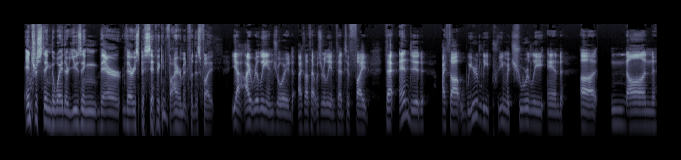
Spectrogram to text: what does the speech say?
interesting the way they're using their very specific environment for this fight. Yeah, I really enjoyed. I thought that was a really inventive fight that ended. I thought weirdly prematurely and uh non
